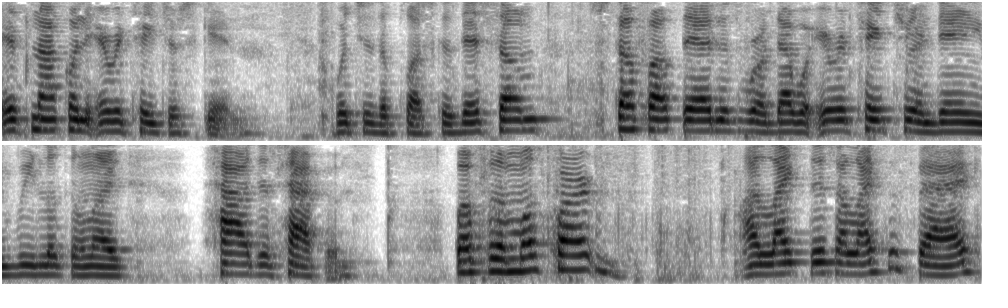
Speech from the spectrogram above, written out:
it's not going to irritate your skin which is a plus because there's some stuff out there in this world that will irritate you and then you'll be looking like how this happened but for the most part I like this. I like this bag.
